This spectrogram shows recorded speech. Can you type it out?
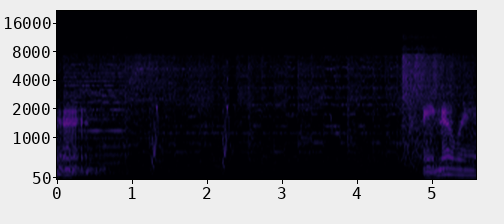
Hmm. Ain't no way.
